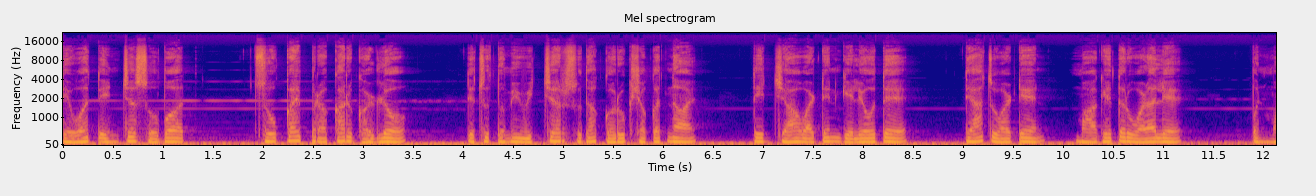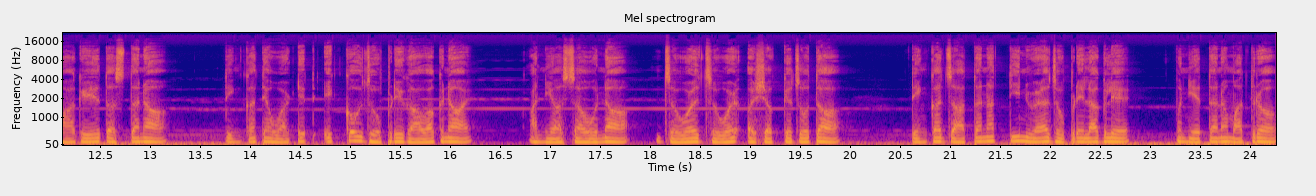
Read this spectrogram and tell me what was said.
तेव्हा त्यांच्यासोबत जो काय प्रकार घडलो त्याचं तुम्ही विचारसुद्धा करूक शकत नाही. ते ज्या वाटेन गेले होते त्याच वाटेन मागे तर वळाले पण मागे येत असताना तिंका त्या वाटेत एक झोपडी गावाक नाय. आणि असा होणं जवळजवळ अशक्यच होता. तेंका जाताना तीन वेळा झोपडे लागले पण येताना मात्र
